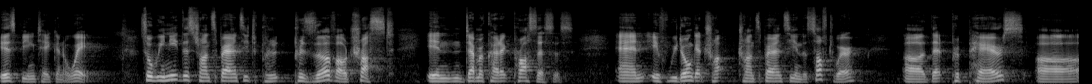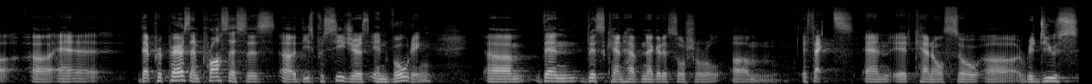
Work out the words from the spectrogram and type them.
is being taken away. So we need this transparency to pre preserve our trust in democratic processes. And if we don't get tra transparency in the software uh, that prepares uh, uh, that prepares and processes uh, these procedures in voting, um, then this can have negative social um, effects, and it can also uh, reduce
